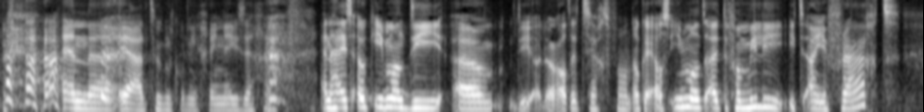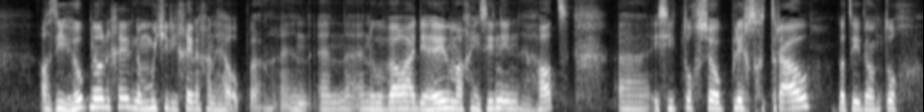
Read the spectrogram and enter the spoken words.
en uh, ja, toen kon hij geen nee zeggen. En hij is ook iemand die, um, die dan altijd zegt van... oké, als iemand uit de familie iets aan je vraagt... als die hulp nodig heeft, dan moet je diegene gaan helpen. En, en, en hoewel hij er helemaal geen zin in had... Uh, is hij toch zo plichtsgetrouw... dat hij dan toch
